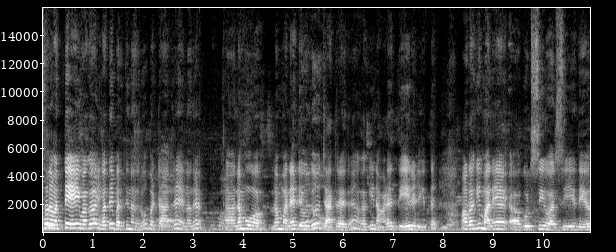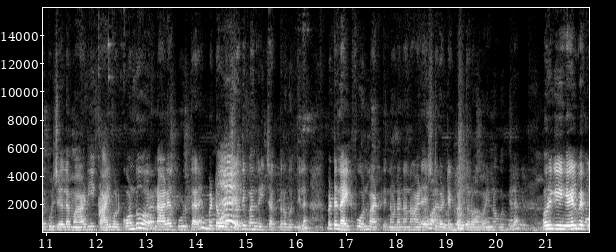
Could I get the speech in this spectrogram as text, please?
ಸೊ ನಮ್ಮ ಅತ್ತೆ ಇವಾಗ ಇವತ್ತೇ ಬರ್ತೀನಿ ಅಂದರು ಬಟ್ ಆದರೆ ಏನಂದರೆ ನಮ್ಮ ನಮ್ಮ ಮನೆ ದೇವ್ರದ್ದು ಜಾತ್ರೆ ಇದೆ. ಹಾಗಾಗಿ ನಾಳೆ ತೇರು ಎಳೆಯುತ್ತೆ ಹಾಗಾಗಿ ಮನೆ ಗುಡಿಸಿ, ಒರೆಸಿ, ದೇವ್ರ ಪೂಜೆ ಎಲ್ಲ ಮಾಡಿ ಕಾಯಿ ಹೊಡ್ಕೊಂಡು ನಾಳೆ ಕೂಡ್ತಾರೆ. ಬಟ್ ಅವ್ರು ಎಷ್ಟೊತ್ತಿಗೆ ಬಂದು ರೀಚ್ ಆಗ್ತಾರೋ ಗೊತ್ತಿಲ್ಲ. ಬಟ್ ನೈಟ್ ಫೋನ್ ಮಾಡ್ತೀನಿ ನೋಡೋಣ. ನಾಳೆ ಎಷ್ಟು ಗಂಟೆಗೆ ಬರ್ತಾರೋ ಏನೋ ಗೊತ್ತಿಲ್ಲ. ಅವರಿಗೆ ಹೇಳಬೇಕು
